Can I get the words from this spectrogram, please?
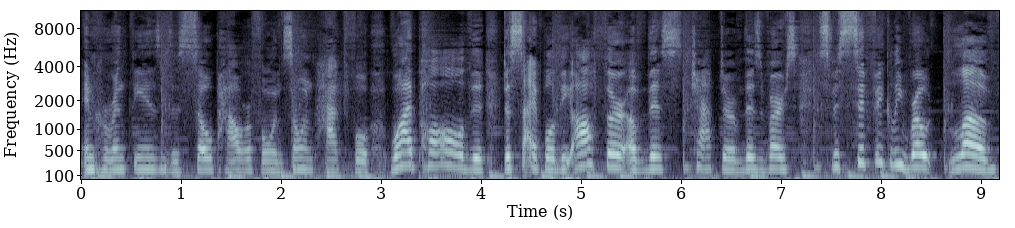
in Corinthians is so powerful and so impactful, why Paul, the disciple, the author of this chapter, of this verse, specifically wrote love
